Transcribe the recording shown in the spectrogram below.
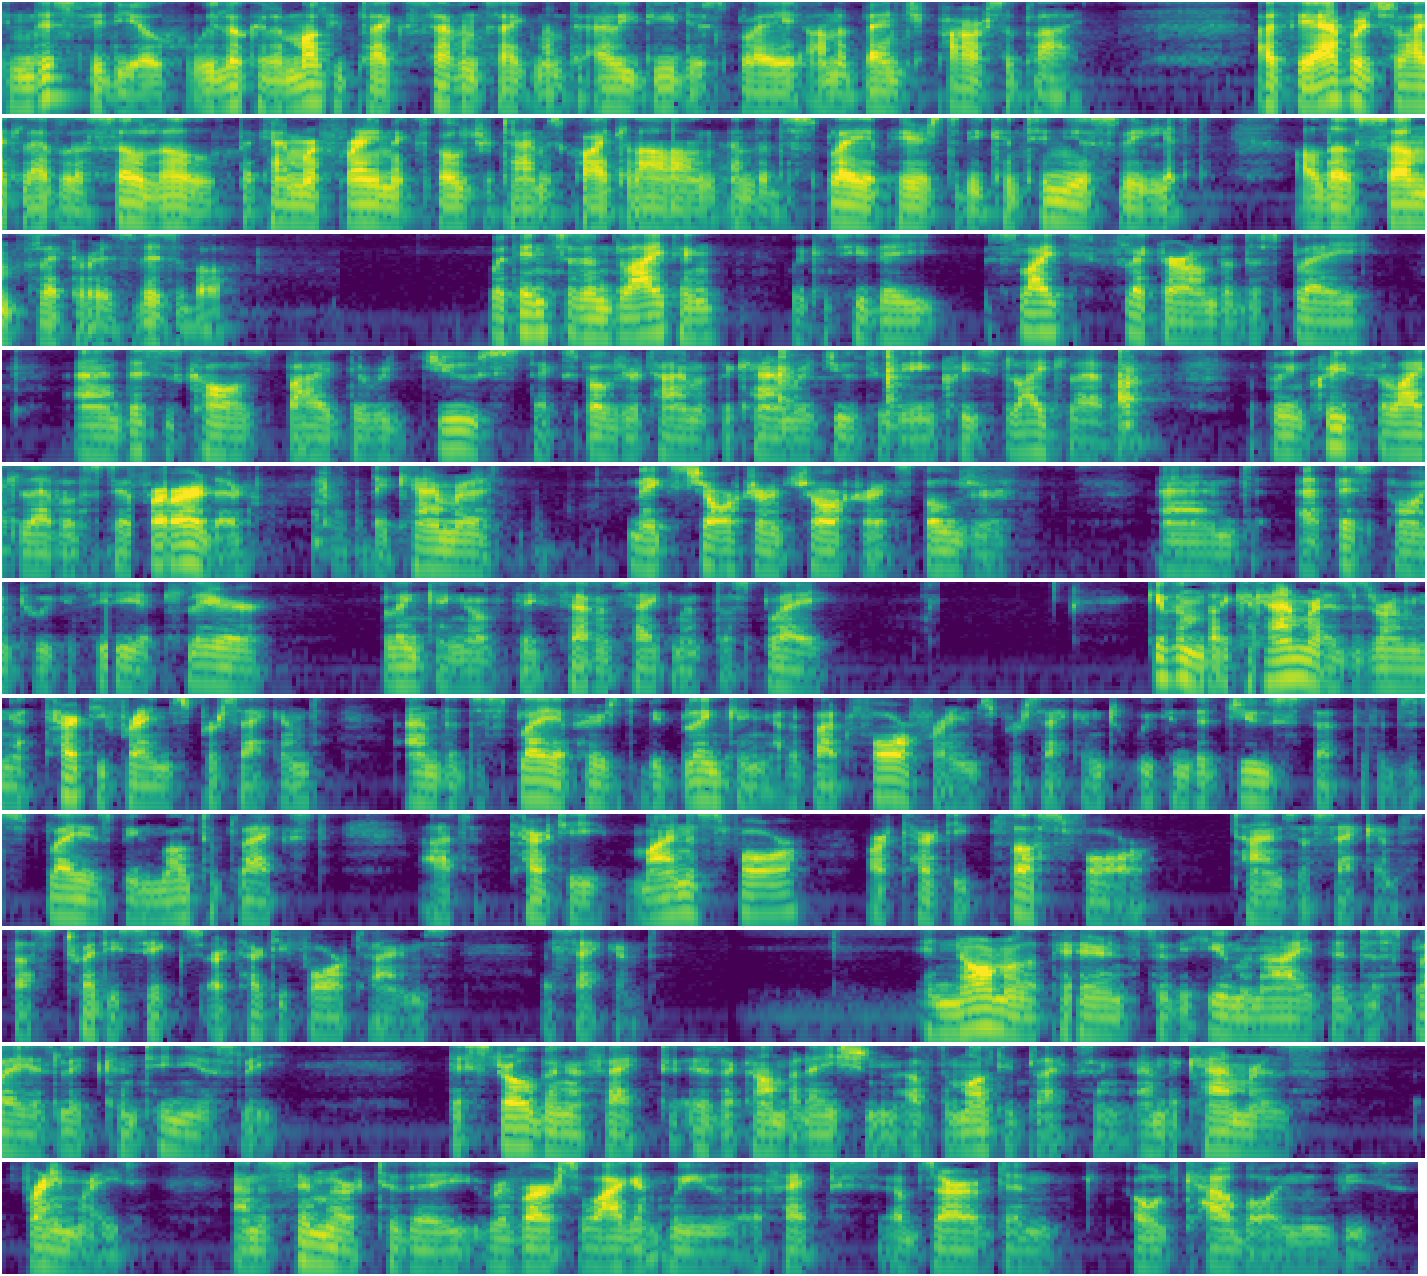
In this video, we look at a multiplex 7-segment LED display on a bench power supply. As the average light level is so low, the camera frame exposure time is quite long and the display appears to be continuously lit, although some flicker is visible. With incident lighting, we can see the slight flicker on the display and this is caused by the reduced exposure time of the camera due to the increased light levels. If we increase the light levels still further, the camera makes shorter and shorter exposure and at this point we can see a clear blinking of the 7 segment display. Given that the camera is running at 30 frames per second and the display appears to be blinking at about 4 frames per second, we can deduce that the display is being multiplexed at 30 minus 4 or 30 plus 4 times a second. That's 26 or 34 times a second. In normal appearance to the human eye, the display is lit continuously. The strobing effect is a combination of the multiplexing and the camera's frame rate and is similar to the reverse wagon wheel effect observed in old cowboy movies.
